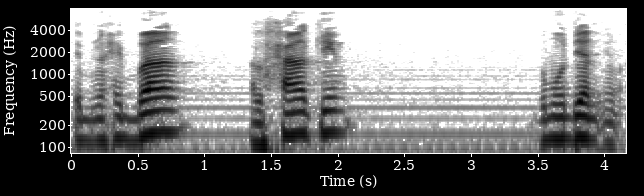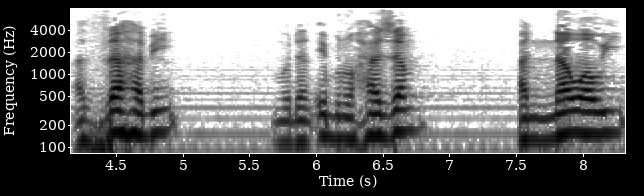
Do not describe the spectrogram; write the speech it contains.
Ibnu Hibban, Al-Hakim, kemudian Az-Zahabi, kemudian Ibnu Hazm, An-Nawawi,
